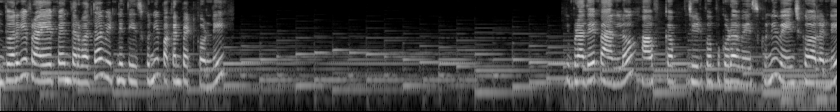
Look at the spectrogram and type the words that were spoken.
ఇంతవరకు ఫ్రై అయిపోయిన తర్వాత వీటిని తీసుకుని పక్కన పెట్టుకోండి. ఇప్పుడు అదే ప్యాన్లో హాఫ్ కప్ జీడిపప్పు కూడా వేసుకుని వేయించుకోవాలండి.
